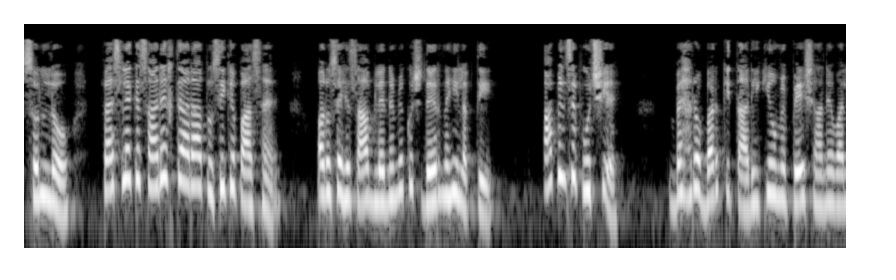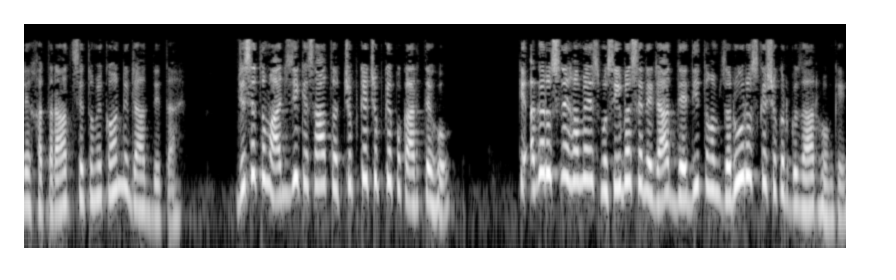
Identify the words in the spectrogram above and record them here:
سن لو، فیصلے کے سارے اختیارات اسی کے پاس ہیں، اور اسے حساب لینے میں کچھ دیر نہیں لگتی۔ آپ ان سے پوچھیے بہر و بر کی تاریکیوں میں پیش آنے والے خطرات سے تمہیں کون نجات دیتا ہے؟ جسے تم آجزی کے ساتھ اور چپکے چپکے پکارتے ہو، کہ اگر اس نے ہمیں اس مصیبت سے نجات دے دی تو ہم ضرور اس کے شکر گزار ہوں گے۔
